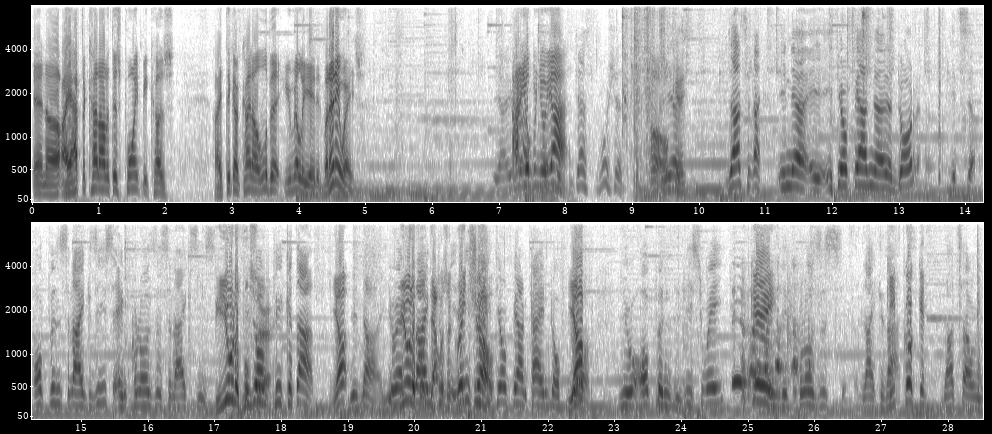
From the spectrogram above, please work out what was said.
And uh, I have to cut out at this point because I think I'm kind of a little bit humiliated. But anyways. Yeah, How do you open your yacht? it, Just push it. Oh. Okay. Yes. That's like in uh, Ethiopian uh, door It opens like this and closes like this. Beautiful, you don't sir. pick it up. Yep. You know, you are Beautiful. trying That to was a be- great this show. Is Ethiopian kind of Yep. door. You open this way Okay. and it closes like that. Keep cooking. That's how uh,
